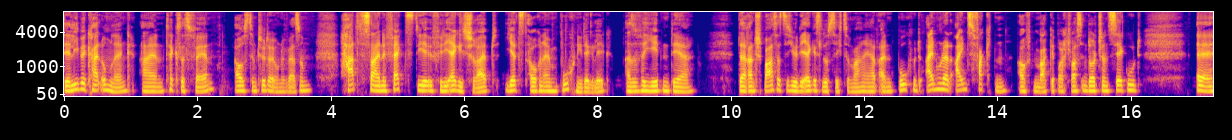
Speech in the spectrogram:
der liebe Kyle Umlenk, ein Texas-Fan, aus dem Twitter-Universum, hat seine Facts, die er für die Aggies schreibt, jetzt auch in einem Buch niedergelegt. Also für jeden, der daran Spaß hat, sich über die Aggies lustig zu machen. Er hat ein Buch mit 101 Fakten auf den Markt gebracht, was in Deutschland sehr gut äh,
